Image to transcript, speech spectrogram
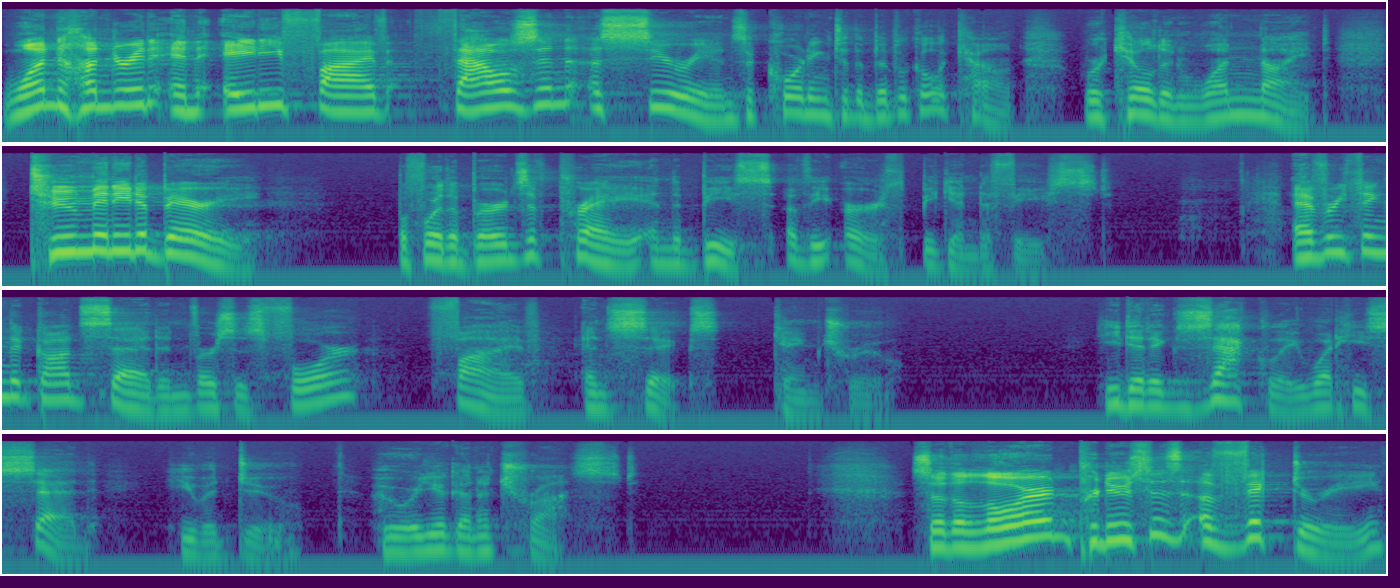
185,000 Assyrians, according to the biblical account, were killed in one night, too many to bury before the birds of prey and the beasts of the earth begin to feast. Everything that God said in verses 4, 5, and 6 came true. He did exactly what he said he would do. Who are you going to trust? So the Lord produces a victory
